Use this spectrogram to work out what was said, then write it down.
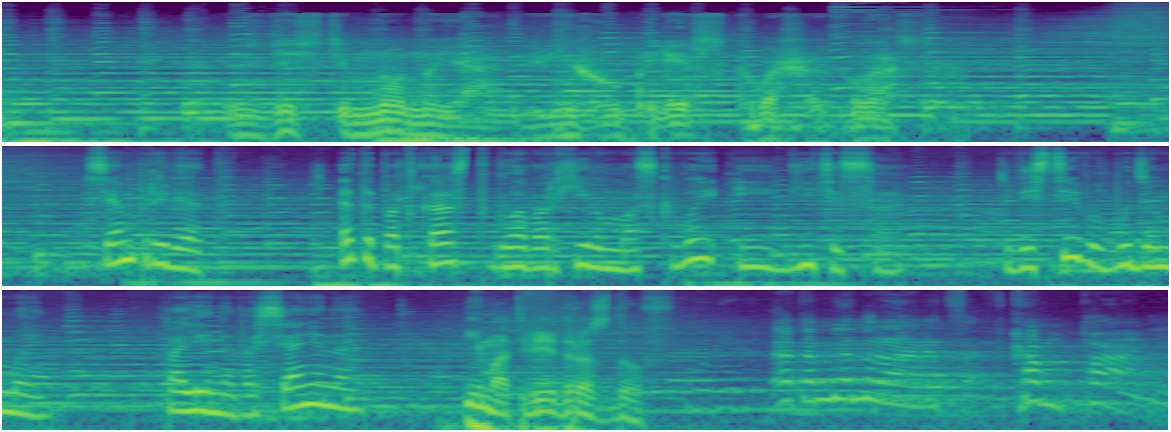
Здесь темно, но я вижу блеск ваших глаз. Всем привет! Это подкаст глава архива Москвы и ГИТИСа. Вести его будем мы, Полина Васянина и Матвей Дроздов. Это мне нравится в компании.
